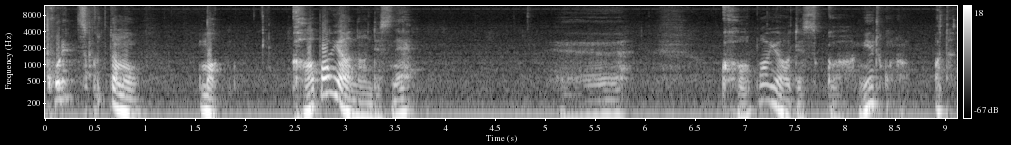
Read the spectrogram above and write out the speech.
これ作ったのまあカバヤなんですねへえカバヤですか？見えるかな？あったあっ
